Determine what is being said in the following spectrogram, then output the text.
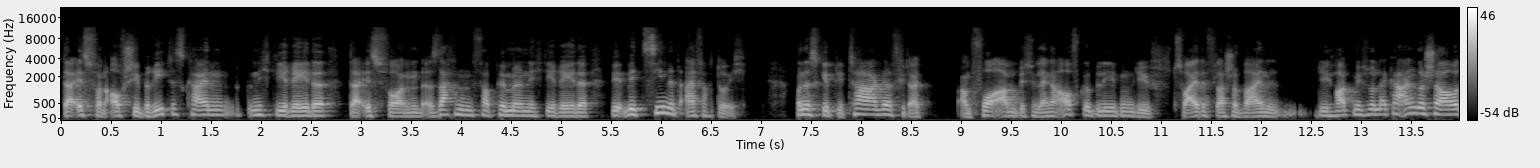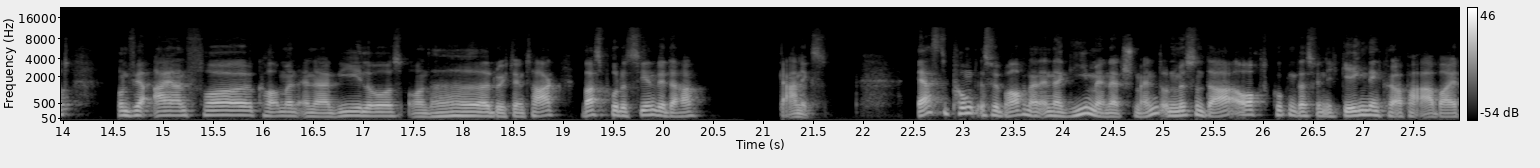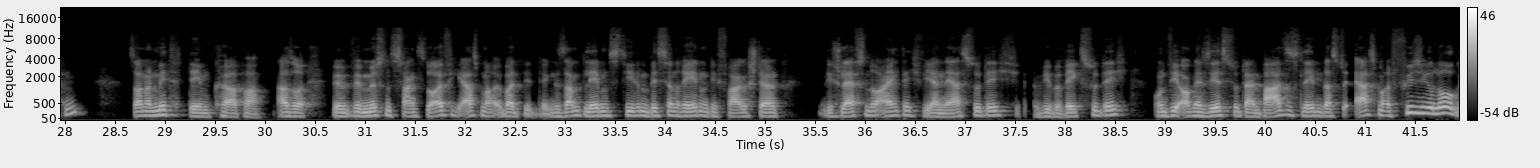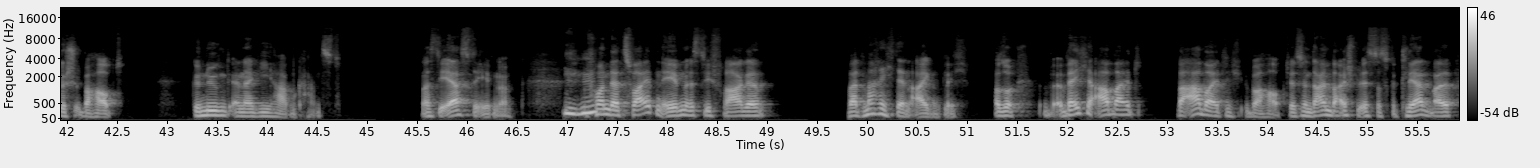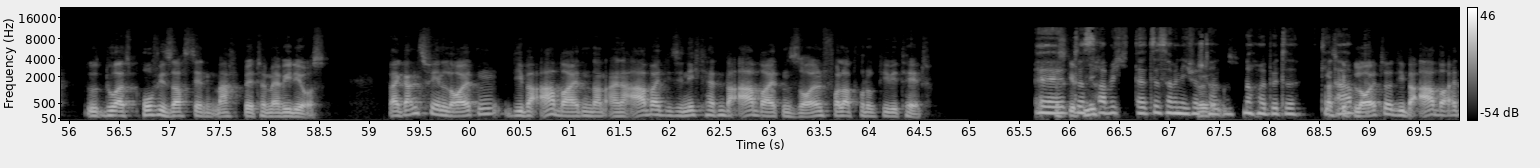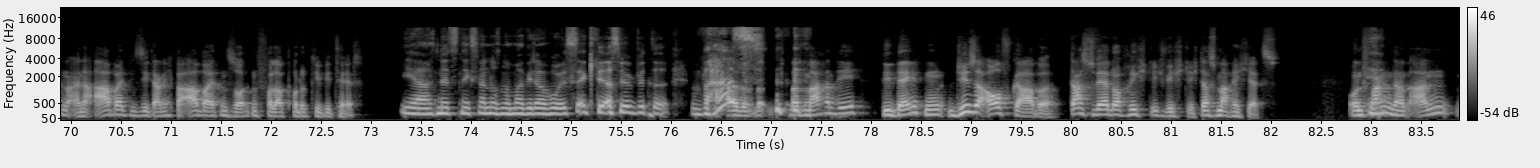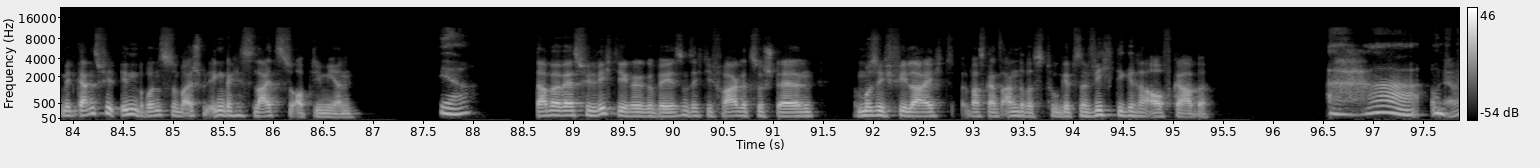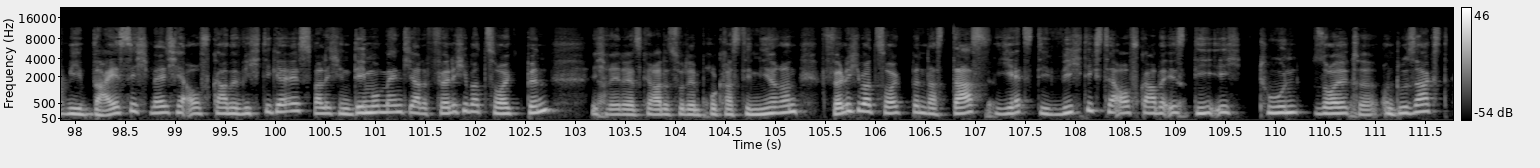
Da ist von Aufschieberitis kein, nicht die Rede, da ist von Sachen verpimmeln nicht die Rede. Wir, wir ziehen es einfach durch. Und es gibt die Tage, vielleicht am Vorabend ein bisschen länger aufgeblieben, die zweite Flasche Wein, die hat mich so lecker angeschaut und wir eiern vollkommen energielos und äh, durch den Tag. Was produzieren wir da? Gar nichts. Erster Punkt ist, wir brauchen ein Energiemanagement und müssen da auch gucken, dass wir nicht gegen den Körper arbeiten, sondern mit dem Körper. Also wir, wir müssen zwangsläufig erstmal über die, den Gesamtlebensstil ein bisschen reden und die Frage stellen, wie schläfst du eigentlich, wie ernährst du dich, wie bewegst du dich und wie organisierst du dein Basisleben, dass du erstmal physiologisch überhaupt genügend Energie haben kannst. Das ist die erste Ebene. Mhm. Von der zweiten Ebene ist die Frage, was mache ich denn eigentlich? Also welche Arbeit bearbeite ich überhaupt? Jetzt in deinem Beispiel ist das geklärt, weil du, du als Profi sagst denen, mach bitte mehr Videos. Bei ganz vielen Leuten, die bearbeiten dann eine Arbeit, die sie nicht hätten bearbeiten sollen, voller Produktivität. Äh, das habe ich, das, das habe ich nicht verstanden. Nochmal bitte. Die es gibt. Leute, die bearbeiten eine Arbeit, die sie gar nicht bearbeiten sollten, voller Produktivität. Ja, nützt nichts, wenn du es nochmal wiederholst. Erklär es mir bitte. Also, Was? wa- was machen die? Die denken, diese Aufgabe, das wäre doch richtig wichtig, das mache ich jetzt. Und Ja, fangen dann an, mit ganz viel Inbrunst zum Beispiel irgendwelche Slides zu optimieren. ja. Dabei wäre es viel wichtiger gewesen, sich die Frage zu stellen, muss ich vielleicht was ganz anderes tun? Gibt es eine wichtigere Aufgabe? Aha. Und Ja, wie weiß ich, welche Aufgabe wichtiger ist? Weil ich in dem Moment ja völlig überzeugt bin, ich ja, rede jetzt gerade zu den Prokrastinierern, völlig überzeugt bin, dass das ja, jetzt die wichtigste Aufgabe ja, ist, die ich tun ja. sollte. Und du sagst,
